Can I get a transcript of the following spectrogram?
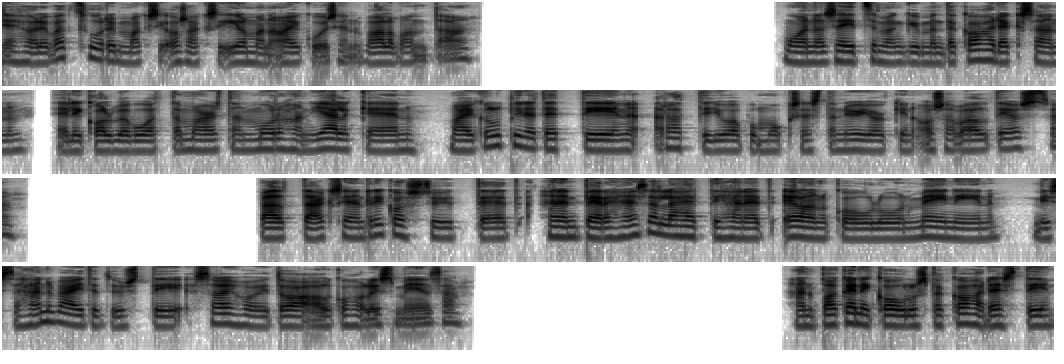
ja he olivat suurimmaksi osaksi ilman aikuisen valvontaa. Vuonna 1978, eli kolme vuotta Marthan murhan jälkeen, Michael pidätettiin rattijuopumuksesta New Yorkin osavaltiossa. Välttääkseen rikossyytteet, hänen perheensä lähetti hänet Elan kouluun Meiniin, missä hän väitetysti sai hoitoa alkoholismiinsa. Hän pakeni koulusta kahdesti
